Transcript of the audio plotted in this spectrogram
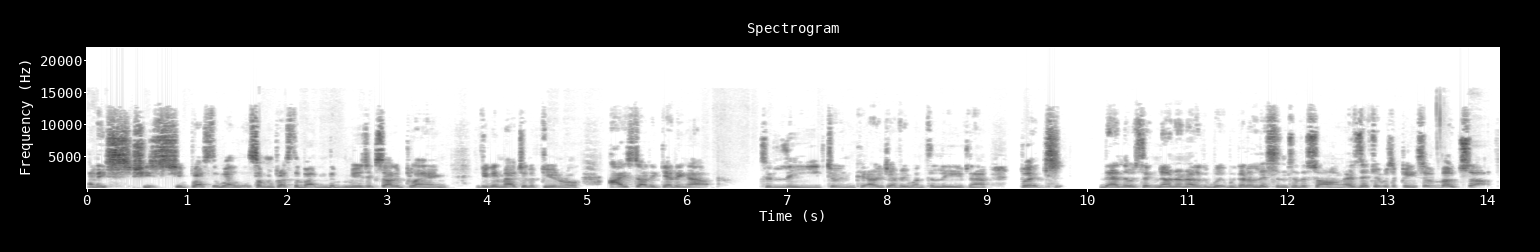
And he, she, she pressed the, well, someone pressed the button. The music started playing. If you can imagine a funeral, I started getting up to leave to encourage everyone to leave now, but then there was saying, no, no, no, we, we've got to listen to the song as if it was a piece of Mozart.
